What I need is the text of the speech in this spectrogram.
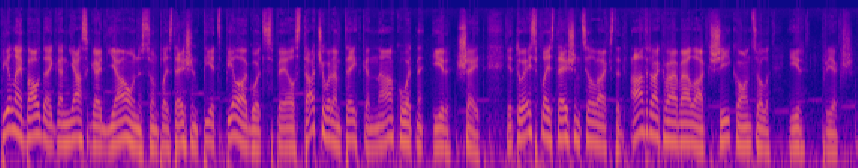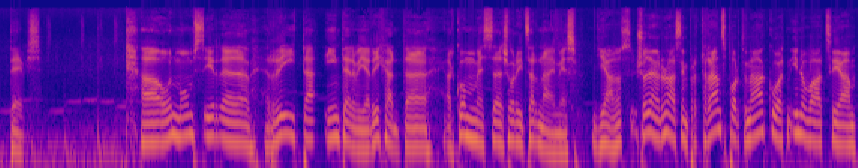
Pilnai baudai gan jāsagaida jaunas un Playstation 5 pielāgotas spēles, taču varam teikt, ka nākotne ir šeit. Ja tu esi Playstation cilvēks, tad ātrāk vai vēlāk šī konsole ir priekš tevis. Uh, un mums ir uh, rīta intervija. Rihard, uh, ar ko mēs šorīt sarunājamies? Jā, nu, šodien runāsim par transporta nākotni, inovācijām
